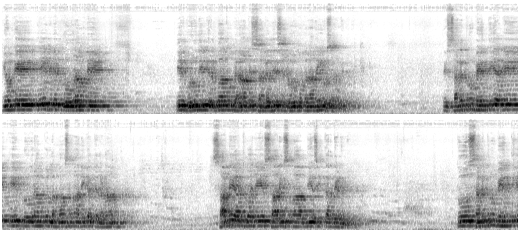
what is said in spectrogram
ਕਿਉਂਕਿ ਇਹ ਜਿਹੜੇ ਪ੍ਰੋਗਰਾਮ ਨੇ, ਇਹ ਗੁਰੂ ਦੀ ਕਿਰਪਾ ਤੋਂ ਬਿਨਾਂ ਤੇ ਸੰਗਤ ਦੇ ਸਹਿਯੋਗ ਤੋਂ ਬਿਨਾਂ ਨਹੀਂ ਹੋ ਸਕਦੇ। ਤੇ ਸੰਗਤ ਨੂੰ ਬੇਨਤੀ ਹੈ ਕਿ ਇਹ ਪ੍ਰੋਗਰਾਮ ਕੋਈ ਲੰਮਾ ਸਮਾਂ ਨਹੀਂ ਗਾ ਚੱਲਣਾ। 8:30 ਵਜੇ ਸਾਰੀ ਸਮਾਪਤੀ ਅਸੀਂ ਕਰ ਦੇਣੀ ਹੈ। ਤੋ ਸੰਗਤ ਨੂੰ ਬੇਨਤੀ ਹੈ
